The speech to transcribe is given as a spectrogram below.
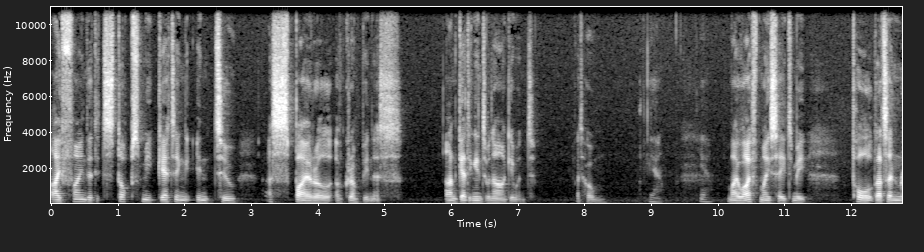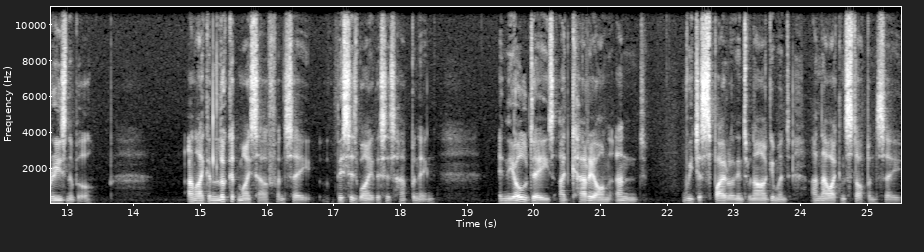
I find that it stops me getting into a spiral of grumpiness and getting into an argument at home. Yeah, yeah. My wife may say to me, Paul, that's unreasonable. And I can look at myself and say, this is why this is happening. In the old days, I'd carry on and we just spiraled into an argument, and now I can stop and say,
